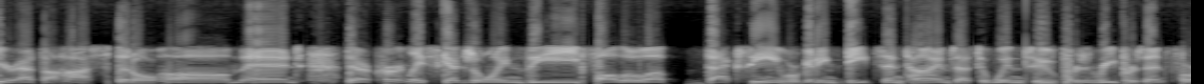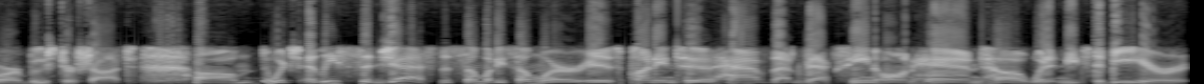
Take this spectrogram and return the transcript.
here at the hospital, um, and they're currently scheduling the follow-up vaccine. We're getting dates and times as to when to pre- represent for our booster shot, um, which at least suggests that somebody somewhere is planning to have that vaccine on hand uh, when it needs to be here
